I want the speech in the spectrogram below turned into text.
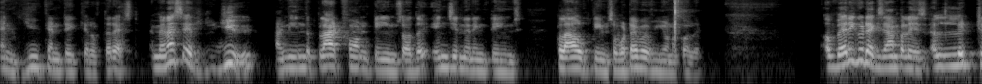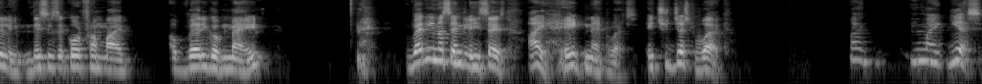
and you can take care of the rest? And when I say you, I mean the platform teams or the engineering teams, cloud teams, or whatever you want to call it a very good example is uh, literally this is a quote from my a very good mate. Very innocently he says i hate networks. It should just work. Like my yes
